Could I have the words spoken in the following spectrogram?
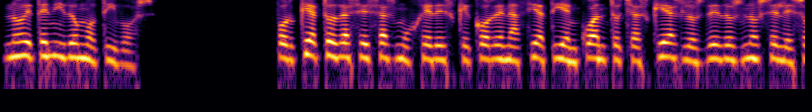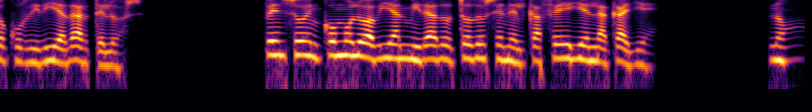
No he tenido motivos. ¿Por qué a todas esas mujeres que corren hacia ti en cuanto chasqueas los dedos no se les ocurriría dártelos? Pensó en cómo lo habían mirado todos en el café y en la calle. No,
